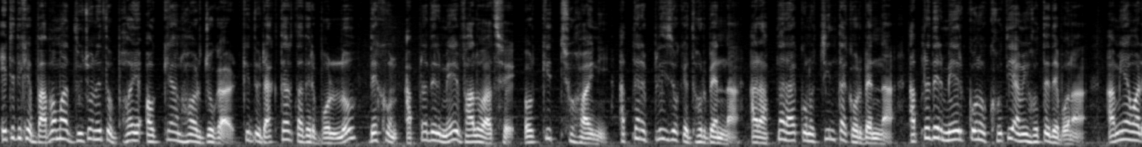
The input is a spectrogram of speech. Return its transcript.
এটা দেখে বাবা মা দুজনে তো ভয়ে অজ্ঞান হওয়ার জোগাড়, কিন্তু ডাক্তার তাদের বলল, দেখুন, আপনাদের মেয়ে ভালো আছে, ওর কিচ্ছু হয়নি। আপনারা প্লিজ ওকে ধরবেন না, আর আপনারা কোনো চিন্তা করবেন না। আপনাদের মেয়ের কোনো ক্ষতি আমি হতে দেব না। আমি আমার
